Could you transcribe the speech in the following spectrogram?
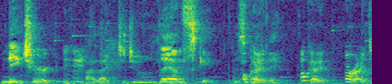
nature. Mhm. I like to do landscape. Is my Okay. thing. Okay. All right.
